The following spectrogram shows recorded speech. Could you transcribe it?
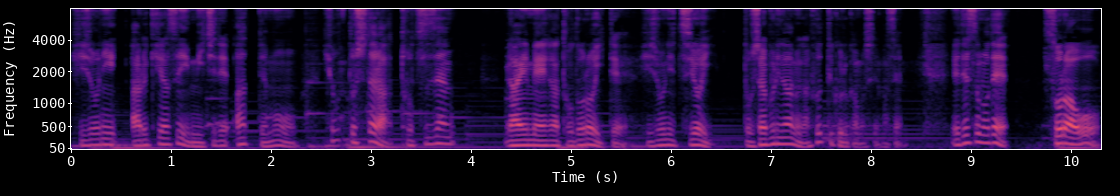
非常に歩きやすい道であっても、ひょっとしたら突然、雷鳴が轟いて非常に強い土砂降りの雨が降ってくるかもしれません。えですので、空を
